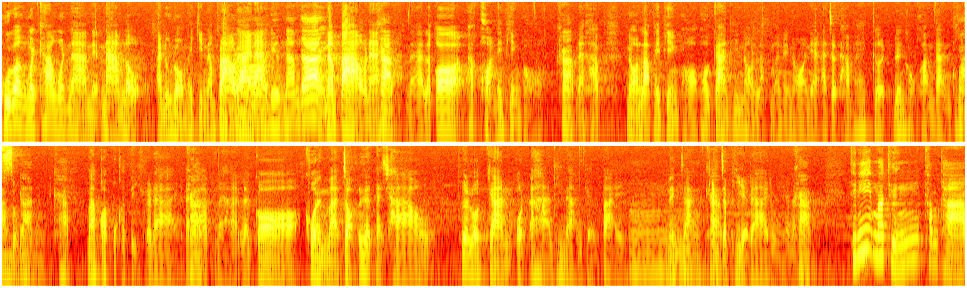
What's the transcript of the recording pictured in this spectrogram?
พูดว่างดข้าวงดน้ำเนี่ยน้ำเราอนุโลมให้กินน้ำเปล่าได้นะ อ๋อดื่มน้ำได้ น้ำเปล่านะครับนะแล้วก็พักผ่อนให้เพียงพอครับนะครับนอนหลับให้เพียงพอ เพราะการที่นอนหลับมาน้อยๆเนี่ยอาจจะทำให้เกิดเรื่องของความดันคที่วามสูงดันครับ มากกว่าปกติก็ได้นะคครัรับบนะฮะแล้วก็ควรมาเจาะเลือดแต่เช้าเพื่อลดการอดอาหารที่นานเกินไปอืมเนื่องจากครับอาจจะเพลียได้ตรงเนี้ยนะครับ ทีนี้มาถึงคำถาม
